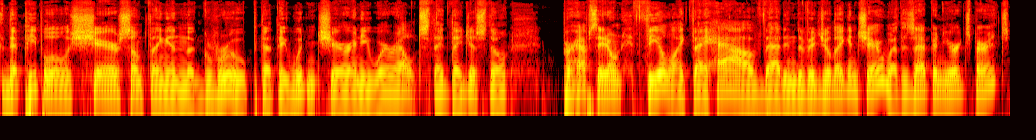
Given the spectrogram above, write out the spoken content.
that people will share something in the group that they wouldn't share anywhere else that they just don't perhaps they don't feel like they have that individual they can share with has that been your experience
